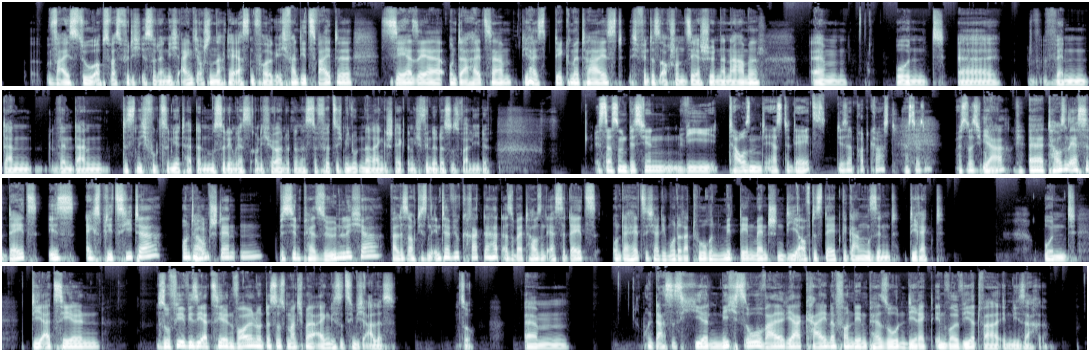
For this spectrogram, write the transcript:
weißt du, ob es was für dich ist oder nicht. Eigentlich auch schon nach der ersten Folge. Ich fand die zweite sehr, sehr unterhaltsam. Die heißt Digmatized. Ich finde das auch schon ein sehr schöner Name. Ähm, und äh, wenn dann, wenn dann das nicht funktioniert hat, dann musst du den Rest auch nicht hören und dann hast du 40 Minuten da reingesteckt und ich finde, das ist valide. Ist das so ein bisschen wie 1000 erste Dates, dieser Podcast? Heißt der so? Weißt du, was ich meine? Ja, äh, 1000 erste Dates ist expliziter unter mhm. Umständen, bisschen persönlicher, weil es auch diesen Interviewcharakter hat. Also bei 1000 erste Dates unterhält sich ja die Moderatorin mit den Menschen, die auf das Date gegangen sind, direkt. Und die erzählen so viel, wie sie erzählen wollen und das ist manchmal eigentlich so ziemlich alles. So. Ähm, und das ist hier nicht so, weil ja keine von den Personen direkt involviert war in die Sache.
